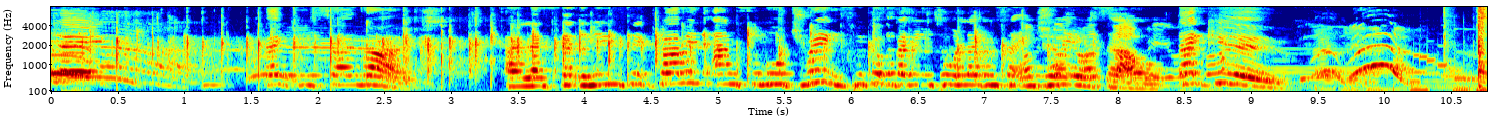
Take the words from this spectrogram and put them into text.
family. Thank you so much. And let's get the music going and some more drinks. We've got the venue until 11, so enjoy yourself. Thank you.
